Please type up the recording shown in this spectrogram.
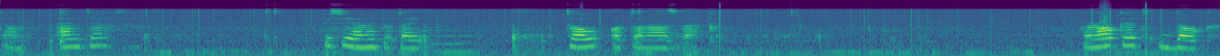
Tam Enter. Wpisujemy tutaj tą oto nazwę. Rocket Dog.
